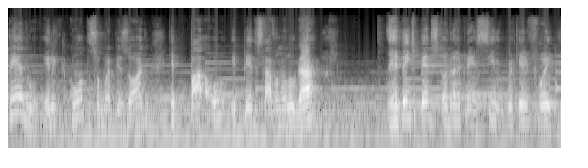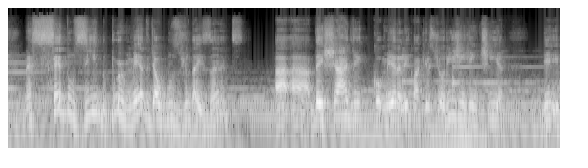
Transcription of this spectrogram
Pedro, ele conta sobre um episódio que Paulo e Pedro estavam no lugar. De repente, Pedro se tornou repreensível porque ele foi né, seduzido por medo de alguns judaizantes a, a, deixar de comer ali com aqueles de origem gentia. E,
